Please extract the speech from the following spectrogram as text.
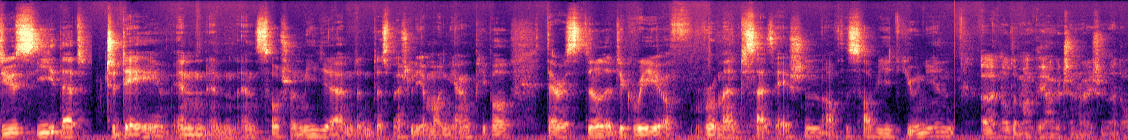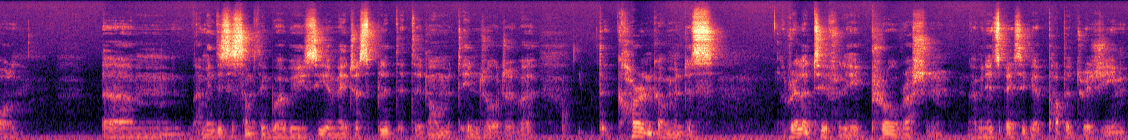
do you see that today in, in, in social media and, and especially among young people, there is still a degree of romanticization of the Soviet Union? Uh, not among the younger generation at all. Um, I mean, this is something where we see a major split at the moment in Georgia, where the current government is relatively pro-Russian. I mean, it's basically a puppet regime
